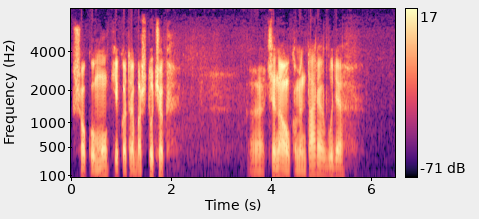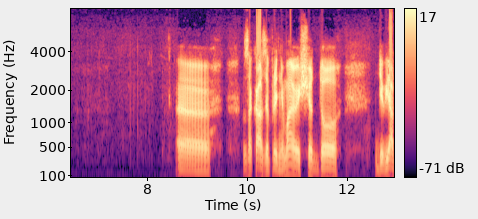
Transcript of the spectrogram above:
що кому, кілько треба штучок. Е, Ціна у коментарях буде. Е, Закази приймаю ще до 9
